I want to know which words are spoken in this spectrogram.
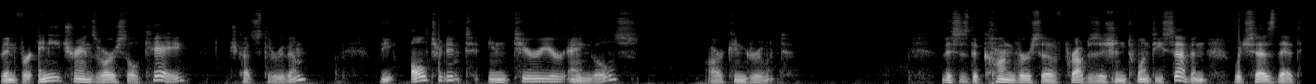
then for any transversal K, which cuts through them, the alternate interior angles are congruent. This is the converse of proposition 27, which says that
